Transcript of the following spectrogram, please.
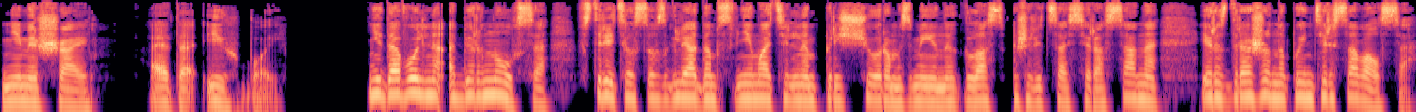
«Не мешай, это их бой», недовольно обернулся, встретился взглядом с внимательным прищуром змеиных глаз жреца Сиросана и раздраженно поинтересовался.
